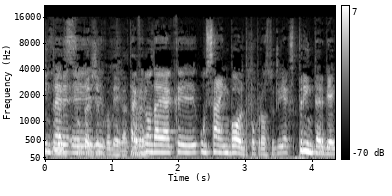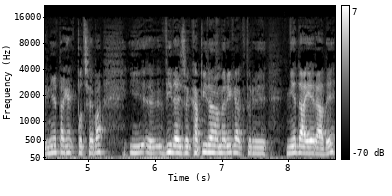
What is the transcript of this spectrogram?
sprinter. który super y, szybko biega, Tak, tak wygląda jak y, Usain Bolt po prostu, czyli jak sprinter biegnie, tak jak potrzeba i y, widać, że kapitan Ameryka, który nie daje rady,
